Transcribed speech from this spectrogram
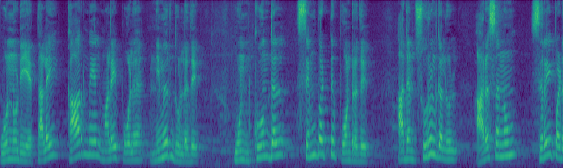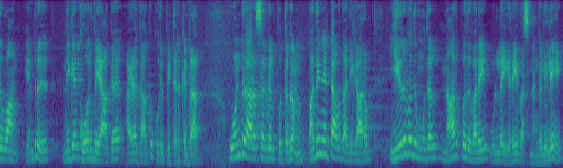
உன்னுடைய தலை கார்மேல் மலை போல நிமிர்ந்துள்ளது. உன் கூந்தல் செம்பட்டு போன்றது. அதன் சுருள்களுள் அரசனும் சிறைப்படுவான் என்று மிக கோர்வையாக அழகாக குறிப்பிட்டிருக்கின்றார். ஒன்று அரசர்கள் புத்தகம் பதினெட்டாவது அதிகாரம் இருபது முதல் நாற்பது வரை உள்ள இறைவசனங்களிலே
